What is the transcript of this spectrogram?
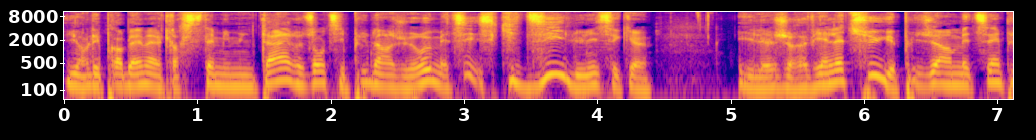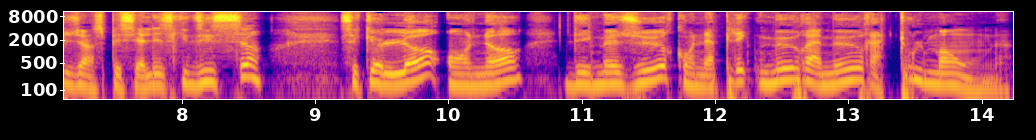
ils ont des problèmes avec leur système immunitaire, eux autres, c'est plus dangereux. Mais tu sais, ce qu'il dit, lui, c'est que et là, je reviens là-dessus. Il y a plusieurs médecins, plusieurs spécialistes qui disent ça. C'est que là, on a des mesures qu'on applique mur à mur à tout le monde.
